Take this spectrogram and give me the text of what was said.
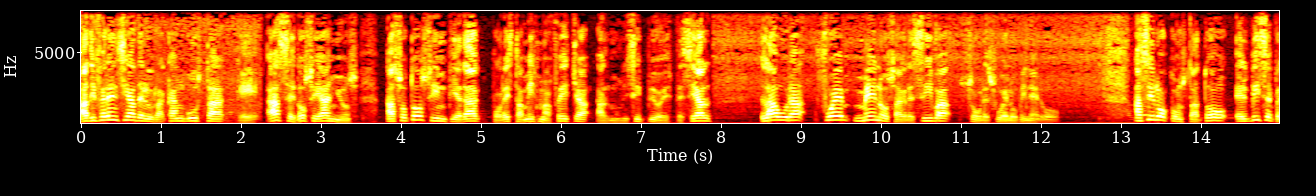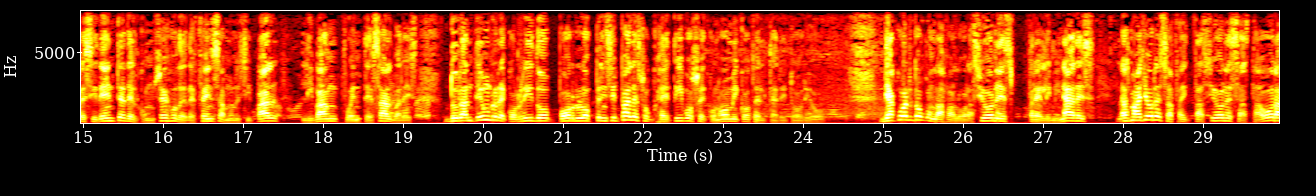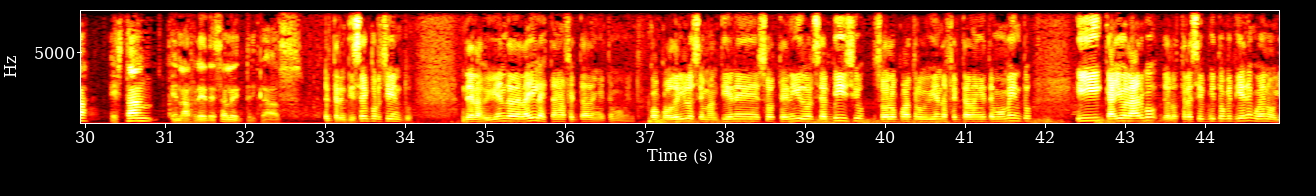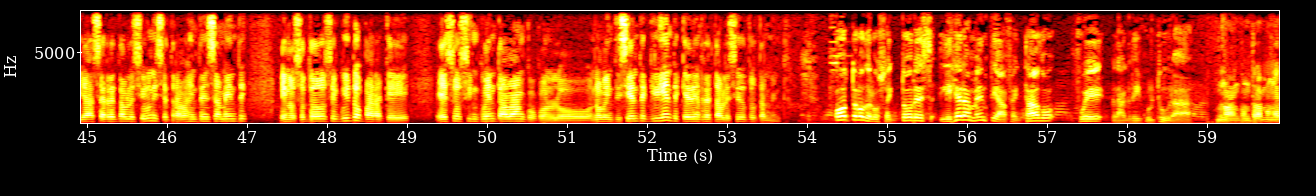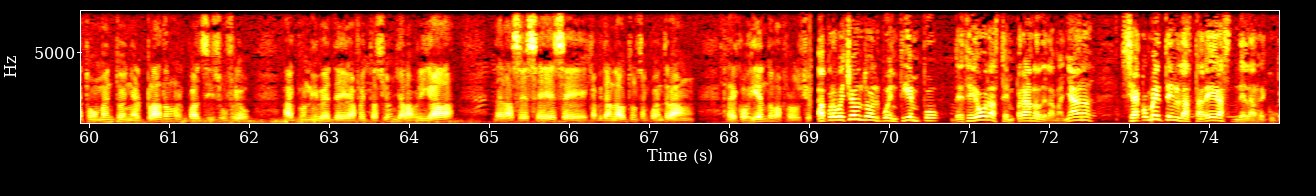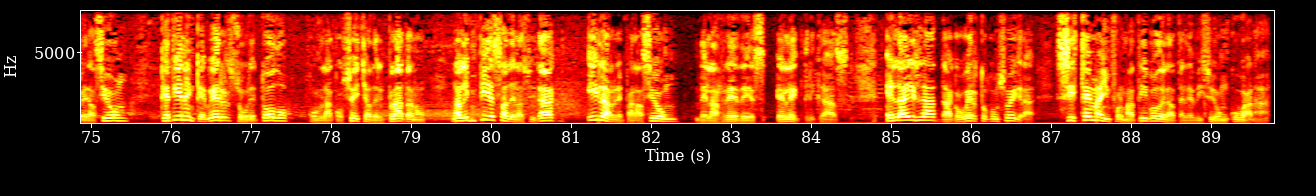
A diferencia del huracán Gusta, que hace 12 años azotó sin piedad por esta misma fecha al municipio especial, Laura fue menos agresiva sobre suelo minero. Así lo constató el vicepresidente del Consejo de Defensa Municipal, Libán Fuentes Álvarez, durante un recorrido por los principales objetivos económicos del territorio. De acuerdo con las valoraciones preliminares, las mayores afectaciones hasta ahora están en las redes eléctricas. El 36% de las viviendas de la isla están afectadas en este momento. Cocodrilo se mantiene sostenido el servicio, solo cuatro viviendas afectadas en este momento. Y Cayo Largo, de los tres circuitos que tiene, bueno, ya se restableció y se trabaja intensamente en los otros dos circuitos para que esos 50 bancos con los 97 clientes queden restablecidos totalmente. Otro de los sectores ligeramente afectado fue la agricultura. Nos encontramos en este momento en el plátano, el cual sí sufrió algún nivel de afectación. Ya la brigada de la CSS Capitán Lawton se encuentran recogiendo la producción. Aprovechando el buen tiempo, desde horas tempranas de la mañana, se acometen las tareas de la recuperación que tienen que ver sobre todo con la cosecha del plátano, la limpieza de la ciudad y la reparación de las redes eléctricas. En la isla Dagoberto Consuegra, Sistema Informativo de la Televisión Cubana.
